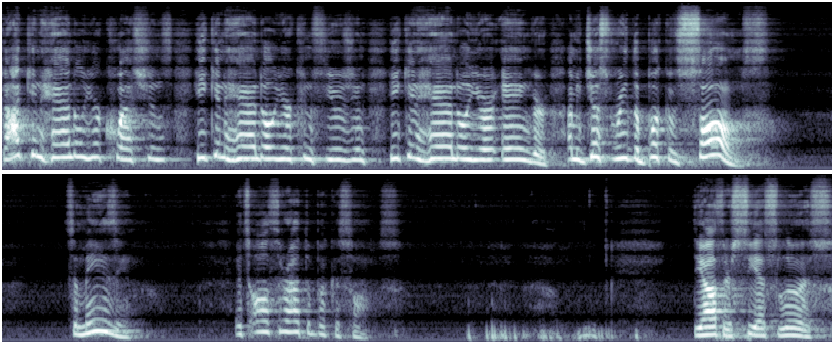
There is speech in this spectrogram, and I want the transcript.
God can handle your questions. He can handle your confusion. He can handle your anger. I mean, just read the book of Psalms. It's amazing. It's all throughout the book of Psalms. The author C.S. Lewis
